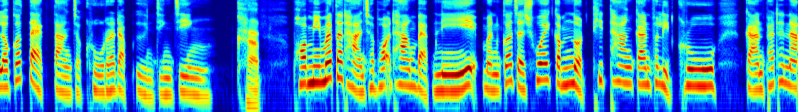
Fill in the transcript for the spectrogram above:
แล้วก็แตกต่างจากครูระดับอื่นจริง ๆ ครับ พอมีมาตรฐานเฉพาะทางแบบนี้ มันก็จะช่วยกำหนดทิศทางการผลิตครู การพัฒนา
